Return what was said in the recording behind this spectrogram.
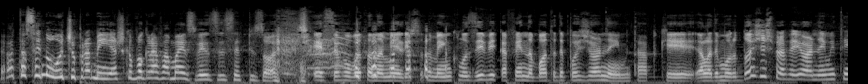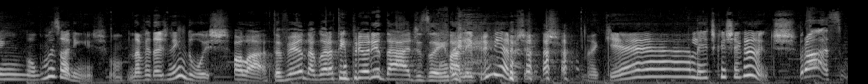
Ela tá sendo útil pra mim. Acho que eu vou gravar mais vezes esse episódio. Esse eu vou botar na minha lista também. Inclusive, Cafeína bota depois de Your Name, tá? Porque ela demorou dois dias pra ver Your Name tem algumas horinhas. Na verdade, nem duas. Olha lá, tá vendo? Agora tem prioridades ainda. Falei primeiro, gente. Aqui é a leite quem chega antes. Próximo!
